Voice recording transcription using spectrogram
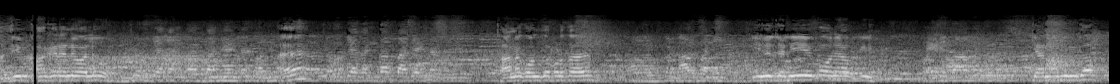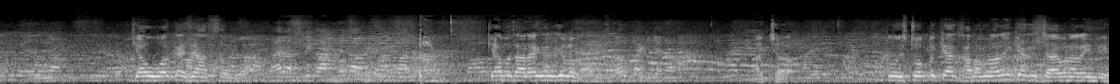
अजीम कहाँ के रहने वाले हो? थाना कौन सा पड़ता है? ये जली है कौन है आपकी? क्या नाम उनका? क्या हुआ कैसे हादसा हुआ? क्या बता रहे हैं घर के लोग? अच्छा। तो स्टोव पे क्या खाना बना रहे हैं? क्या चाय बना रही थी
